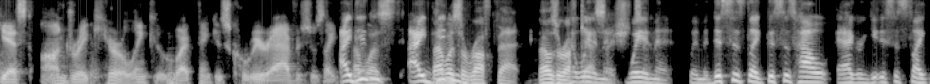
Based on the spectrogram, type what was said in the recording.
guessed Andre Kirilenko, who I think his career average was like I didn't was, I that was a rough bet. That was a rough no, wait guess. A minute, wait say. a minute. Wait a minute. This is like this is how aggregate this is like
